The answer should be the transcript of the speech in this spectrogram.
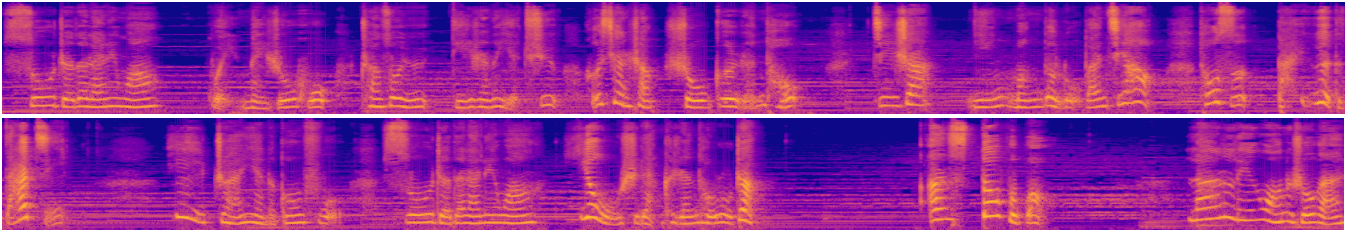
苏哲的兰陵王鬼魅如狐，穿梭于敌人的野区和线上收割人头，击杀柠檬的鲁班七号，投死白月的妲己。一转眼的功夫，苏哲的兰陵王又是两颗人头入账，unstoppable。兰陵王的手感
